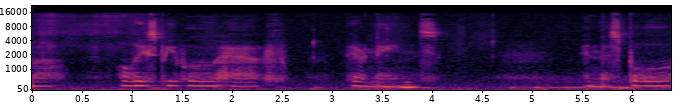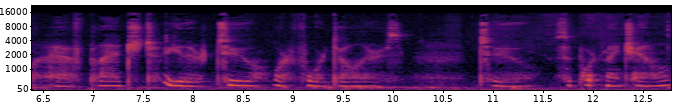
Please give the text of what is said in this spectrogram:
uh, all these people who have their names in this bowl have pledged either two or four dollars to support my channel,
